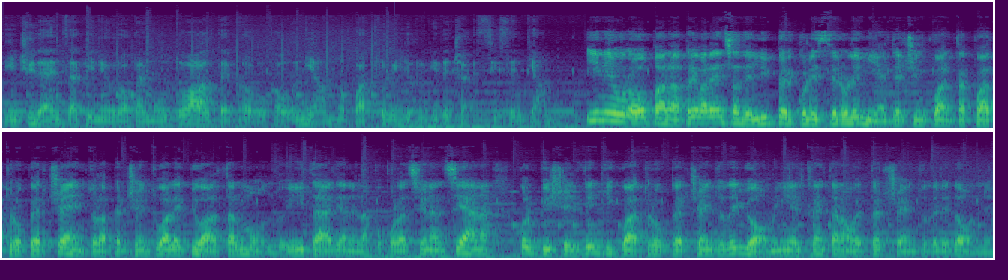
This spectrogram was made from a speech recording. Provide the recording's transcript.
incidenza che in Europa è molto alta e provoca ogni anno 4 milioni di decessi. Sentiamo. In Europa la prevalenza dell'ipercolesterolemia è del 54%, la percentuale più alta al mondo. In Italia, nella popolazione anziana, colpisce il 24% degli uomini e il 39% delle donne,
